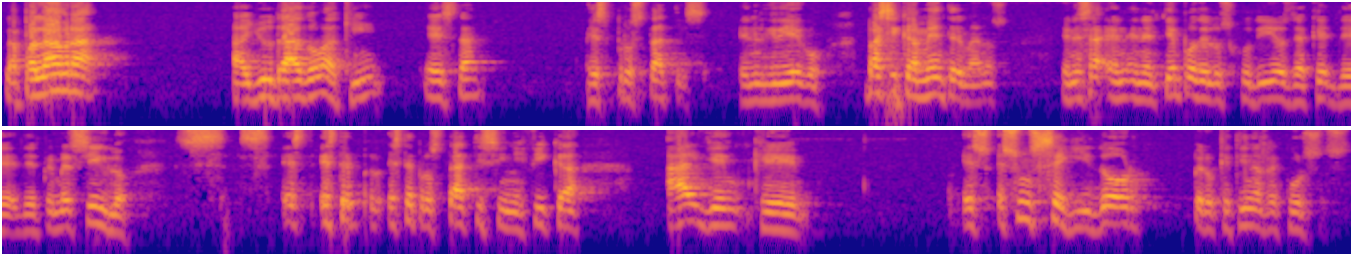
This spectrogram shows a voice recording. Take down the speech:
La palabra ayudado aquí, esta, es prostatis en el griego. Básicamente, hermanos, en, el tiempo de los judíos de del primer siglo, este, este prostatis significa alguien que es, un seguidor, pero que tiene recursos,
